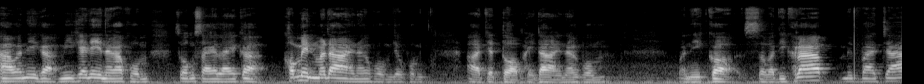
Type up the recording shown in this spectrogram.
อ่าวันนี้ก็มีแค่นี้นะครับผมสงสัยอะไรก็คอมเมนต์มาได้นะครับผมเดี๋ยวผมอาจจะตอบให้ได้นะครับผม วันนี้ก็สวัสดีครับบ๊ายบายจ้า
